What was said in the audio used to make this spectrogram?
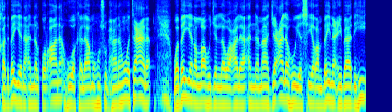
قد بين أن القرآن هو كلامه سبحانه وتعالى وبين الله جل وعلا أن ما جعله يسيرا بين عباده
